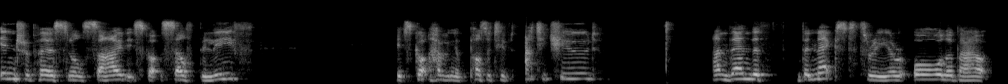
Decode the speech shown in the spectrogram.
intrapersonal side. It's got self-belief, it's got having a positive attitude. And then the, the next three are all about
